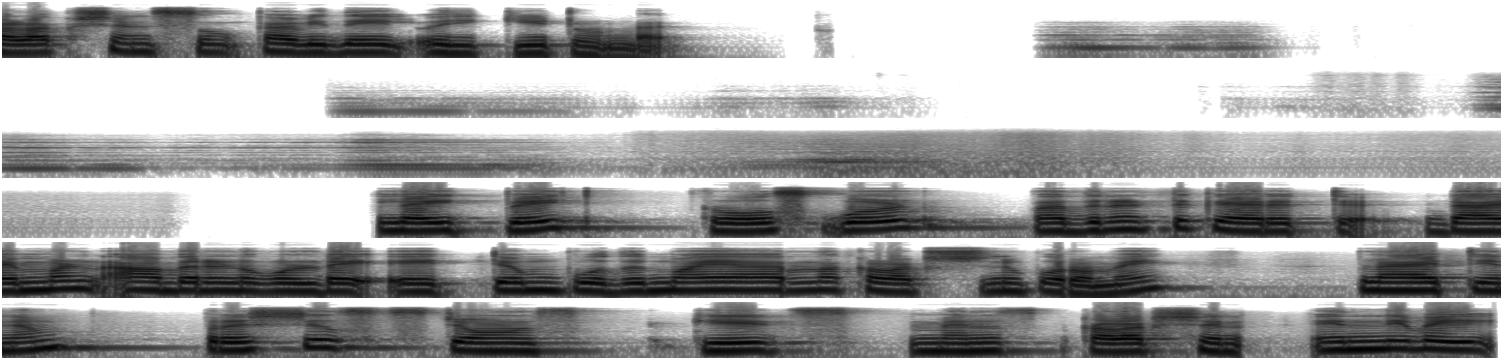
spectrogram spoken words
കളക്ഷൻസും കവിതയിൽ ഒരുക്കിയിട്ടുണ്ട്. ലൈറ്റ് വെയ്റ്റ് റോസ് ഗോൾഡ് പതിനെട്ട് കാരറ്റ് ഡയമണ്ട് ആഭരണങ്ങളുടെ ഏറ്റവും പുതുമയാർന്ന കളക്ഷന് പുറമെ platinum precious stones kids men's collection എന്നിവയിൽ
